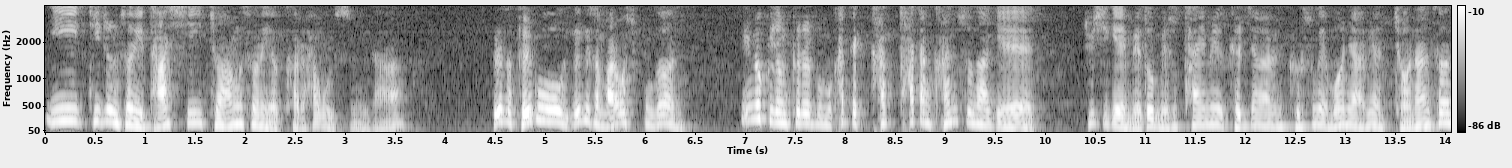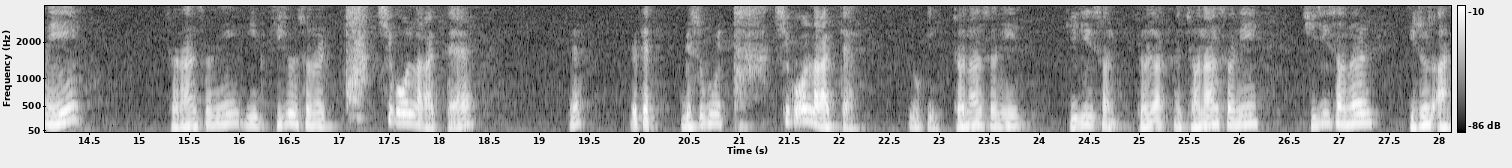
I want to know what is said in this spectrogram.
이 기준선이 다시 저항선의 역할을 하고 있습니다. 그래서 결국 여기서 말하고 싶은 건 일목균형표를 보면 가장 간순하게 주식의 매도 매수 타이밍을 결정하는 그 순간이 뭐냐면 전환선이 전환선이 이 기준선을 탁 치고 올라갈 때 네? 이렇게 매수금이 탁 치고 올라갈 때 여기 전환선이 지지선 전환선이 지지선을 기준 아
